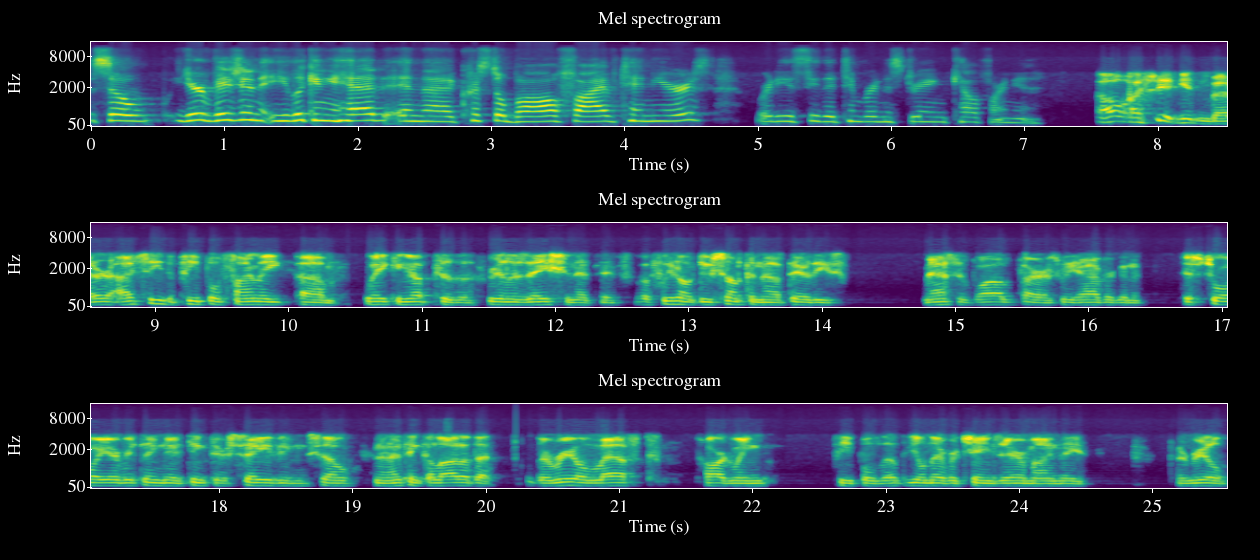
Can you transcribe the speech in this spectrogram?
so your vision, are you looking ahead in the crystal ball five, ten years? Where do you see the timber industry in California? Oh, I see it getting better. I see the people finally um, waking up to the realization that if, if we don't do something out there, these massive wildfires we have are going to destroy everything they think they're saving. So, and I think a lot of the the real left hard wing people, you'll never change their mind. They, the real,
